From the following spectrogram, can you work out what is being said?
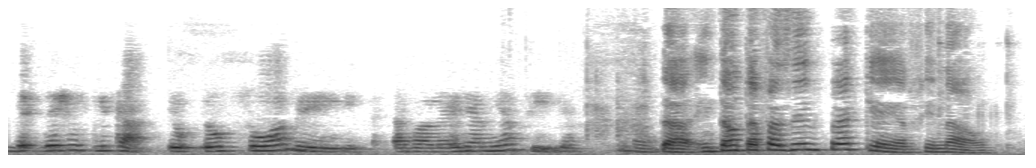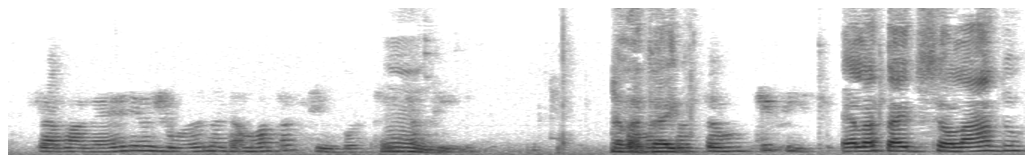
De deixa eu explicar. Eu, eu sou a Meire, a Valéria é a minha filha. Tá, então tá fazendo para quem, afinal? que é a Valéria Joana da Mota Silva, que é minha hum. filha. Ela está tá aí... situação difícil. Ela está aí do seu lado?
